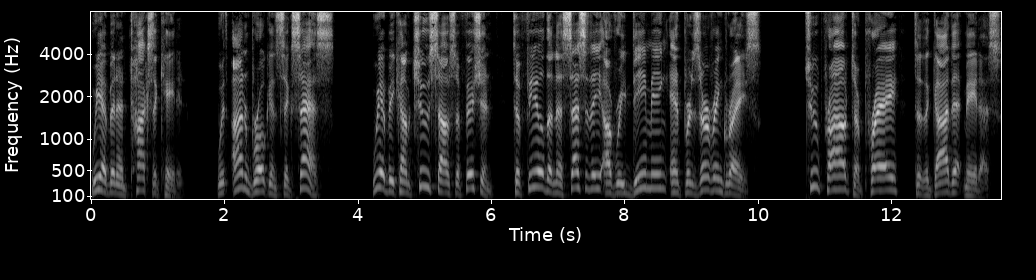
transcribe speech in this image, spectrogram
We have been intoxicated with unbroken success. We have become too self sufficient to feel the necessity of redeeming and preserving grace, too proud to pray to the God that made us.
